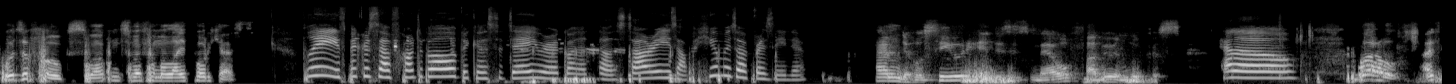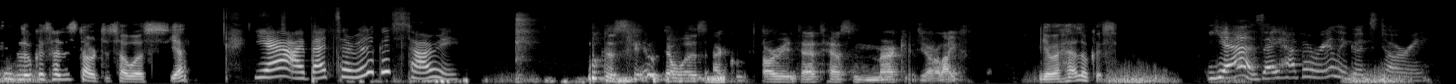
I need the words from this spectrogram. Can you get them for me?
What's up, folks? Welcome to FMLI podcast. Please make yourself comfortable because today we're gonna tell stories of humans of Brasilia. I'm the host Yuri, and this is Mel, Fabio, and Lucas. Hello. Well, I think Lucas has a story to tell us, yeah? Yeah, I bet it's a really good story. Lucas, can you tell us a cool story that has marked your life? Go ahead, Lucas. Yes, I have a really good story.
